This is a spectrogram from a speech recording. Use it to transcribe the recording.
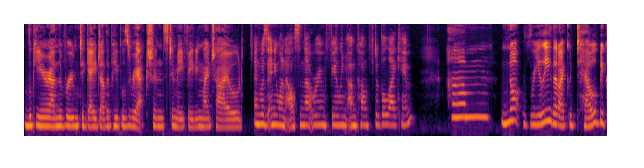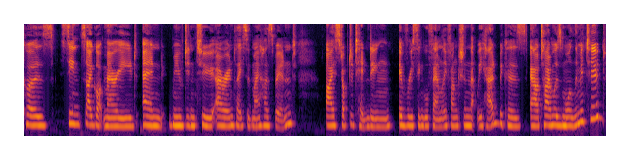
looking around the room to gauge other people's reactions to me feeding my child. And was anyone else in that room feeling uncomfortable like him? Um, not really that I could tell because since I got married and moved into our own place with my husband, I stopped attending every single family function that we had because our time was more limited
